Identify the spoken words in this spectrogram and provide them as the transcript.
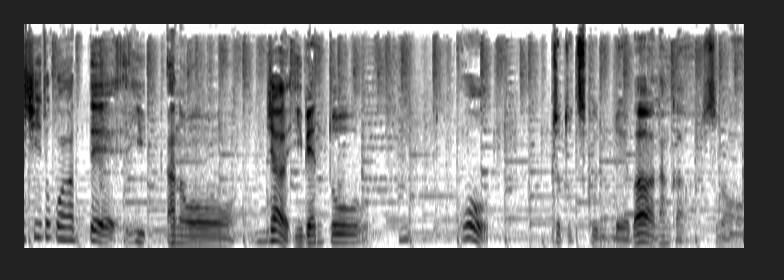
しいところがあっていあのーじゃあイベントをちょっと作ればなんかその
